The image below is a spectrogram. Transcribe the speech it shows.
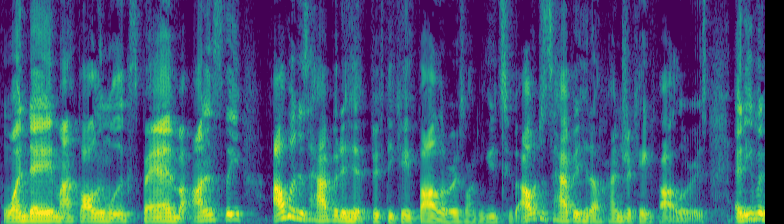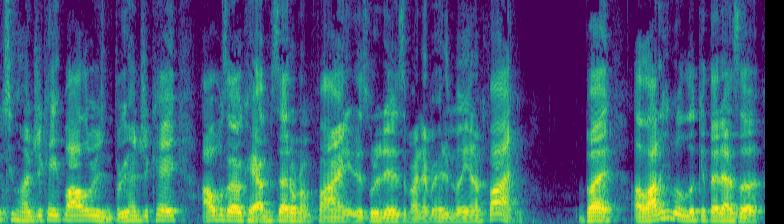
One day my following will expand. But honestly, I was just happy to hit 50k followers on YouTube. I was just happy to hit 100k followers. And even 200k followers and 300k, I was like, okay, I'm settled, I'm fine. It is what it is. If I never hit a million, I'm fine. But a lot of people look at that as a,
